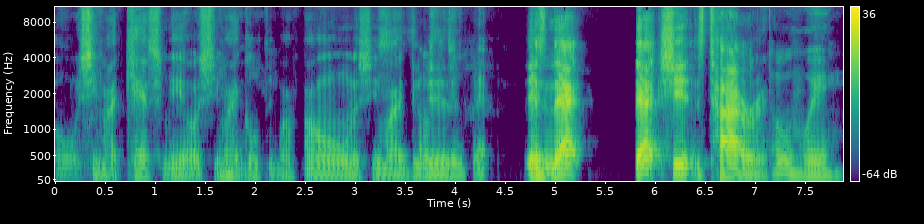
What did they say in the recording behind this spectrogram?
oh she might catch me or she might go through my phone or she might do So this. stupid. It's that that shit is tiring. Oh wait.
